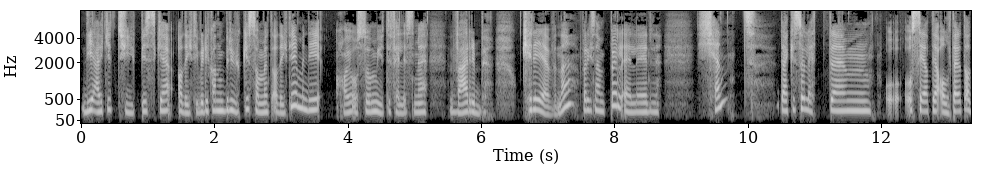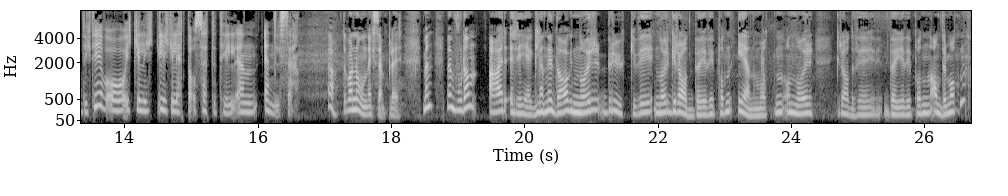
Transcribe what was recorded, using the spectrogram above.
de er ikke typiske adjektiver. De kan brukes som et adjektiv, men de har jo også mye til felles med verb. Krevende, eksempel, eller kjent. Det er ikke så lett um, å, å se at det alltid er et adjektiv, og ikke like, like lett å sette til en endelse. Ja, det var noen eksempler. Men, men hvordan er reglene i dag? Når, vi, når gradbøyer vi på den ene måten, og når gradbøyer vi på den andre måten?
